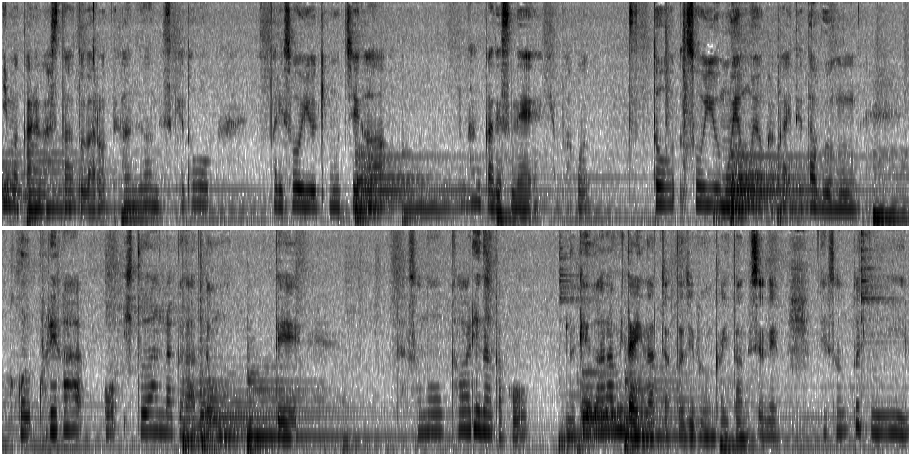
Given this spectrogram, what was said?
今からがスタートだろうって感じなんですけどやっぱりそういう気持ちがなんかですねやっぱこうずっとそういうモヤモヤを抱えてた分こここれがお一段落だって思ってその代わりなんかこう抜け殻みたいになっちゃった自分がいたんですよね。でその時に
